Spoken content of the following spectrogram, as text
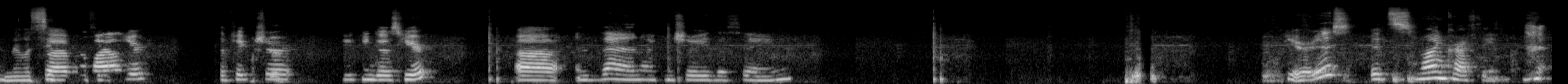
And then let's see. So I a file here. The picture you can goes here. Uh, and then I can show you the thing. Here it is. It's Minecraft theme.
